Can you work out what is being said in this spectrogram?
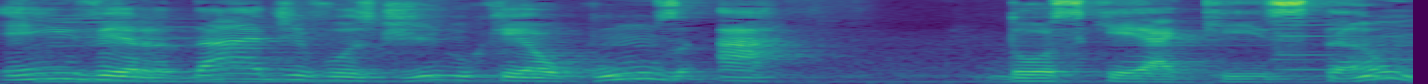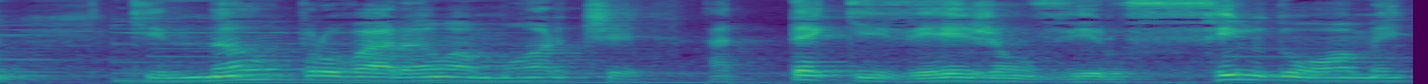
Em verdade vos digo que alguns há dos que aqui estão que não provarão a morte até que vejam vir o Filho do Homem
